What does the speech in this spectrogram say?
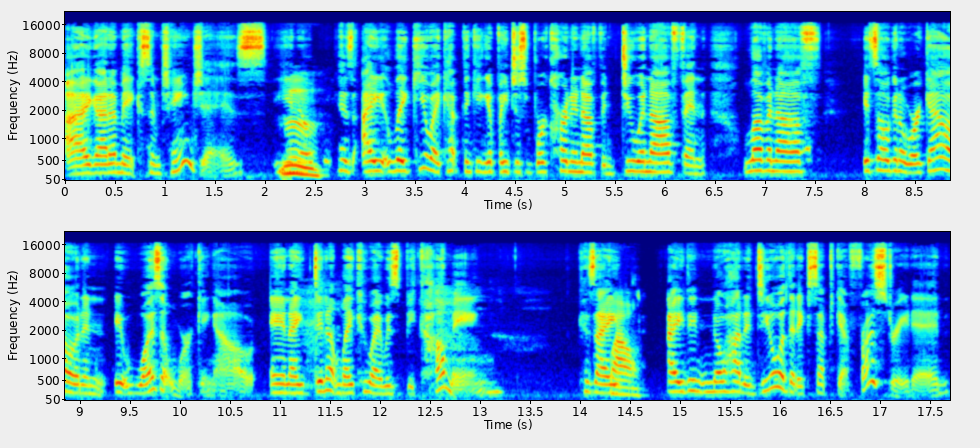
I got to make some changes, you know, hmm. because I, like you, I kept thinking if I just work hard enough and do enough and love enough, it's all going to work out. And it wasn't working out. And I didn't like who I was becoming because I, Wow. I didn't know how to deal with it except get frustrated.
